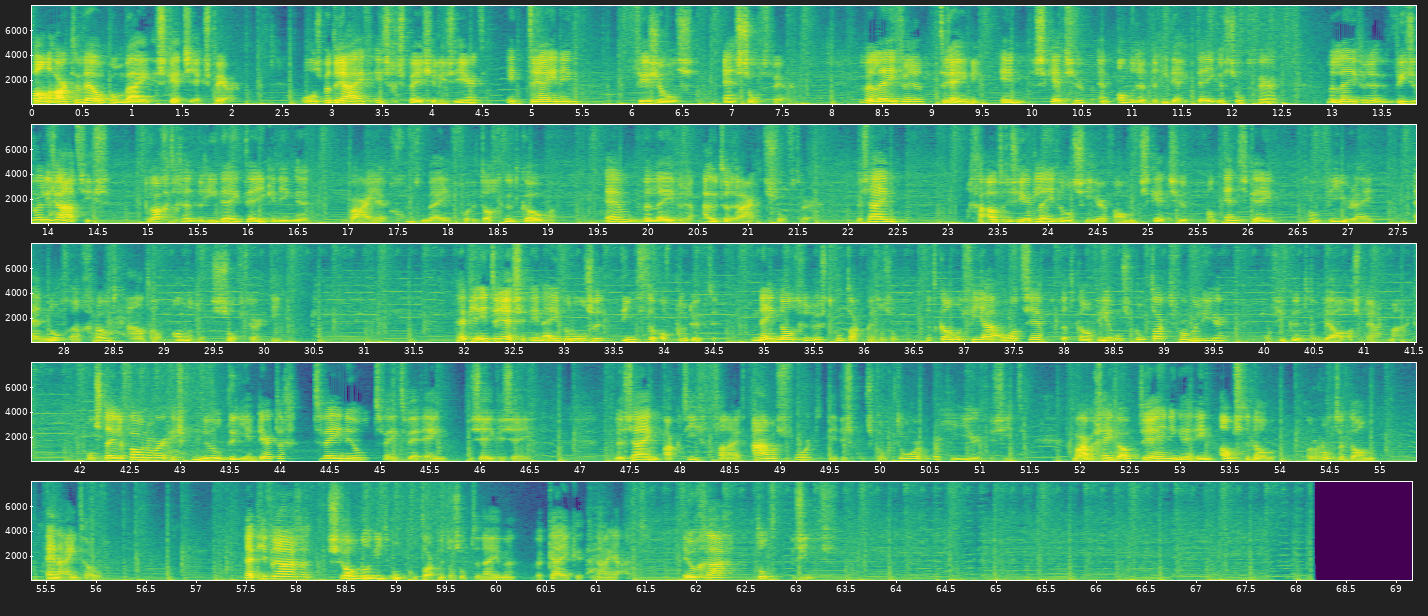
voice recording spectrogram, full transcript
Van harte welkom bij Sketch Expert. Ons bedrijf is gespecialiseerd in training, visuals en software. We leveren training in SketchUp en andere 3D tekensoftware. We leveren visualisaties, prachtige 3D tekeningen waar je goed mee voor de dag kunt komen. En we leveren uiteraard software. We zijn geautoriseerd leverancier van SketchUp, van Enscape, van V-Ray en nog een groot aantal andere software typen. Heb je interesse in een van onze diensten of producten? Neem dan gerust contact met ons op. Dat kan via WhatsApp, dat kan via ons contactformulier of je kunt een belafspraak maken. Ons telefoonnummer is 033 20 221 77. We zijn actief vanuit Amersfoort, dit is ons kantoor wat je hier ziet. Maar we geven ook trainingen in Amsterdam, Rotterdam en Eindhoven. Heb je vragen? Schroom dan niet om contact met ons op te nemen. We kijken naar je uit. Heel graag tot ziens.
